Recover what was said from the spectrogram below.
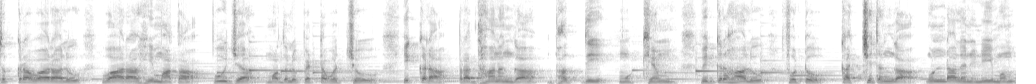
శుక్రవారాలు వారాహిమాత పూజ మొదలు పెట్టవచ్చు. ఇక్కడ ప్రధానంగా భక్తి ముఖ్యం. విగ్రహాలు ఫోటో ఖచ్చితంగా ఉండాలని నియమం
